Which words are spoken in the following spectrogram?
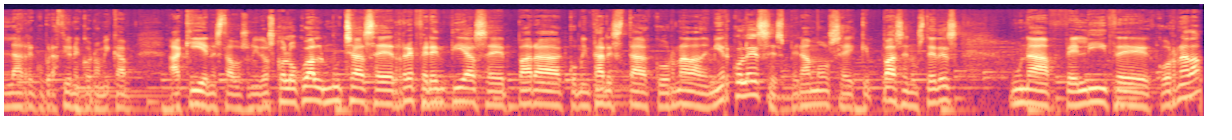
la recuperación económica aquí en Estados Unidos. Con lo cual, muchas eh, referencias eh, para comenzar esta jornada de miércoles. Esperamos eh, que pasen ustedes una feliz jornada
